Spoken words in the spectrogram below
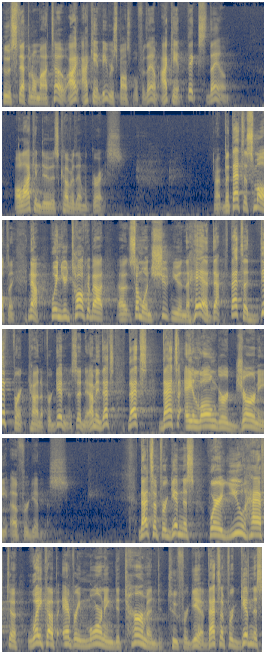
who is stepping on my toe. I, I can't be responsible for them, I can't fix them. All I can do is cover them with grace. Right, but that's a small thing. Now, when you talk about uh, someone shooting you in the head, that, that's a different kind of forgiveness, isn't it? I mean, that's, that's, that's a longer journey of forgiveness. That's a forgiveness where you have to wake up every morning determined to forgive. That's a forgiveness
